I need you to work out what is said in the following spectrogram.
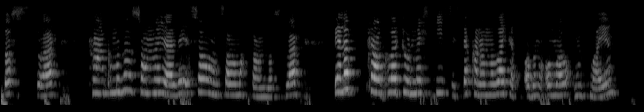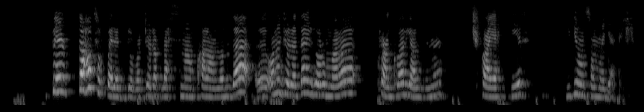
Dostlar, prankımızın sonuna gəldik. Sağ olun, salamat qalın dostlar. Belə pranklar görmək istəyirsinizsə kanalıma like atıb abunə olmağı unutmayın. Və daha çox belə videolar görə bilərsiniz kanalımda. Ee, Ona görə də yorumlara pranklar yazdığını kifayətdir. videonun sonuna geldik.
